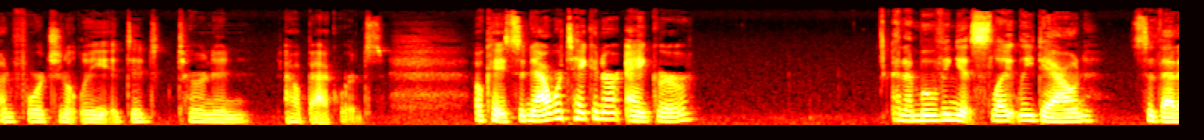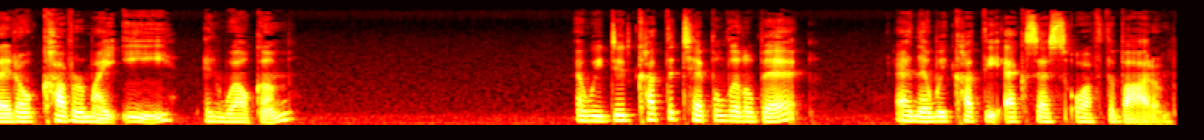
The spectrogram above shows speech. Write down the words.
unfortunately it did turn in out backwards. Okay, so now we're taking our anchor and I'm moving it slightly down so that I don't cover my E in welcome. And we did cut the tip a little bit, and then we cut the excess off the bottom.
